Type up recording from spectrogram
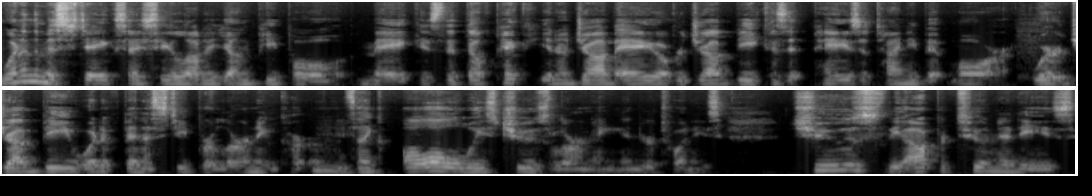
One of the mistakes I see a lot of young people make is that they'll pick, you know, job A over job B because it pays a tiny bit more, where job B would have been a steeper learning curve. Mm. It's like always choose learning in your 20s. Choose the opportunities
